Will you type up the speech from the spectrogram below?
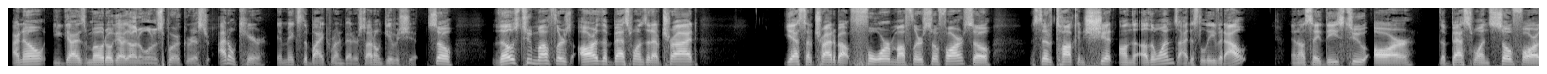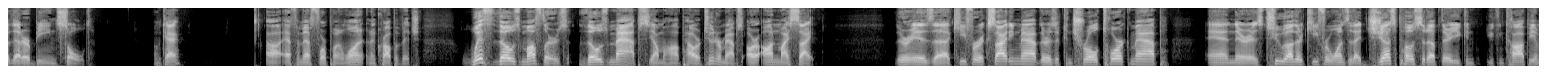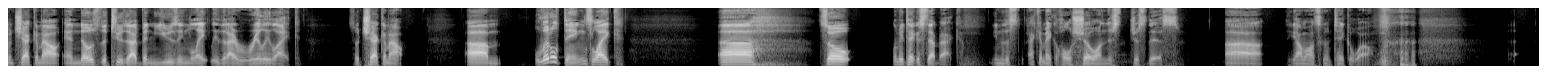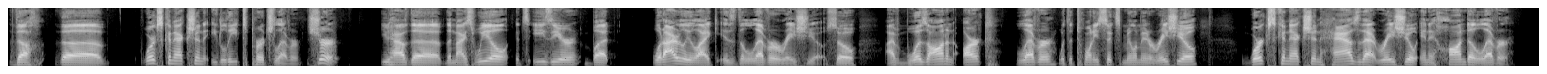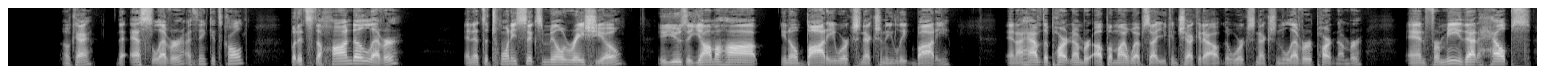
I know you guys, moto guys, I don't want a spark arrestor. I don't care. It makes the bike run better, so I don't give a shit. So those two mufflers are the best ones that I've tried. Yes, I've tried about four mufflers so far. So instead of talking shit on the other ones, I just leave it out. And I'll say these two are the best ones so far that are being sold. Okay? Uh, FMF 4.1 and Akrapovic. With those mufflers, those maps, Yamaha Power Tuner maps, are on my site. There is a Keefer Exciting map. There is a Control Torque map, and there is two other Keefer ones that I just posted up there. You can you can copy them and check them out. And those are the two that I've been using lately that I really like. So check them out. Um, little things like, uh, so let me take a step back. You know, this I can make a whole show on this just this. Uh, Yamaha's going to take a while. the the Works Connection Elite Perch Lever. Sure, you have the the nice wheel. It's easier, but what I really like is the lever ratio. So I was on an arc lever with a 26 millimeter ratio. Works Connection has that ratio in a Honda lever. Okay, the S lever, I think it's called, but it's the Honda lever, and it's a 26 mil ratio. You use a Yamaha, you know, body Works Connection Elite body and I have the part number up on my website. You can check it out, the Works Connection lever part number. And for me, that helps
